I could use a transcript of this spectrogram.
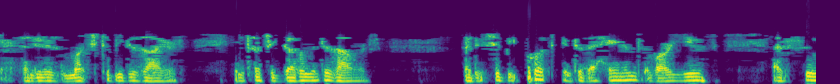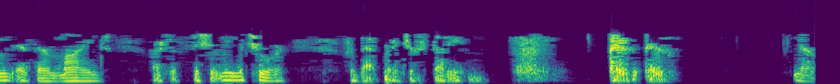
and it is much to be desired in such a government as ours that it should be put into the hands of our youth as soon as their minds are sufficiently mature for that branch of study. now,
